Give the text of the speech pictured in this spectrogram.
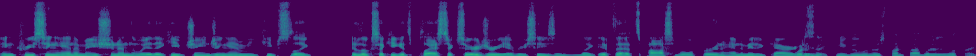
increasing animation and the way they keep changing him, he keeps like it looks like he gets plastic surgery every season. Like if that's possible for an animated character. What is it? Can you Google new SpongeBob? What does it look like?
